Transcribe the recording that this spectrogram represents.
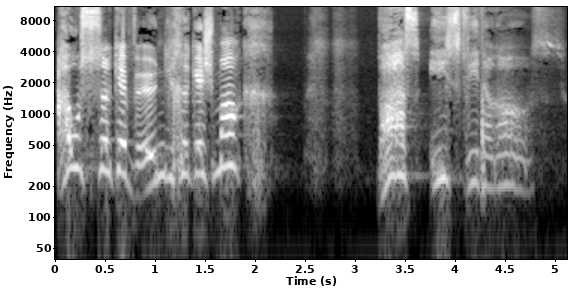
außergewöhnlicher Geschmack. Was ist wieder los?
